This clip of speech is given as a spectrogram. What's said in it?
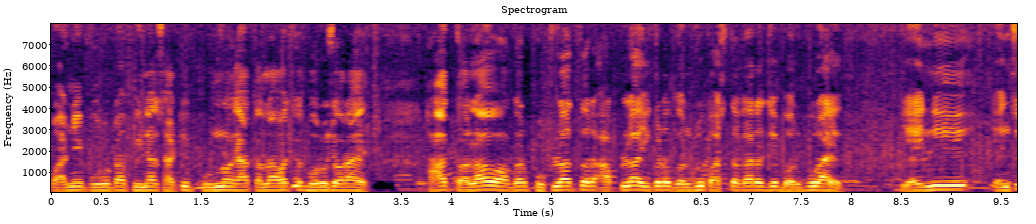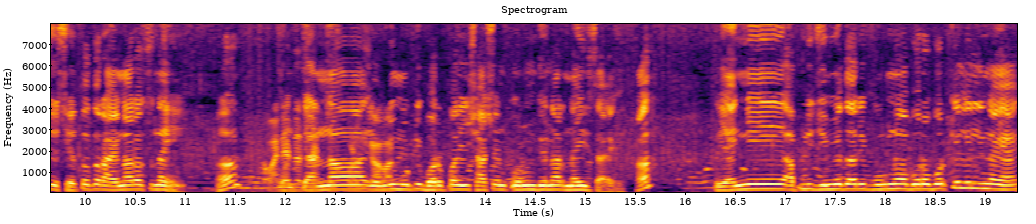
पाणी पुरवठा पिण्यासाठी पूर्ण ह्या तलावाच्याच भरोश्यावर आहेत. हा तलाव अगर फुटला तर आपला इकडं गरजू कास्तकार जे भरपूर आहेत यांनी यांचे शेतं तर राहणारच नाही हां? त्यांना एवढी मोठी भरपाई शासन करून देणार नाहीच आहे हां? तर यांनी आपली जिम्मेदारी पूर्ण बरोबर केलेली नाही आहे.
